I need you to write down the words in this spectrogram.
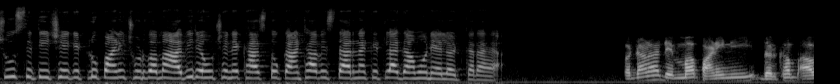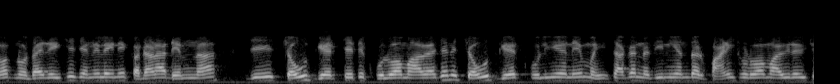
શું સ્થિતિ છે? કેટલું પાણી છોડવામાં આવી રહ્યું છે? અને ખાસ તો કાંઠા વિસ્તારના કેટલા ગામોને એલર્ટ કરાયા? કડાણા ડેમમાં પાણીની ધરખમ આવક નોંધાઈ રહી છે, જેને લઈને કડાણા ડેમના જે ચૌદ ગેટ છે તે ખોલવામાં આવ્યા છે. અને ચૌદ ગેટ ખોલી અને મહીસાગર નદીની અંદર પાણી છોડવામાં આવી રહ્યું છે.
